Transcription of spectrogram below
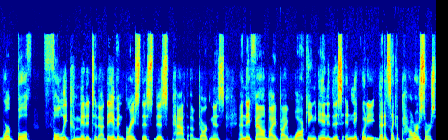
were both fully committed to that. They have embraced this this path of darkness, and they found by by walking in this iniquity that it's like a power source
